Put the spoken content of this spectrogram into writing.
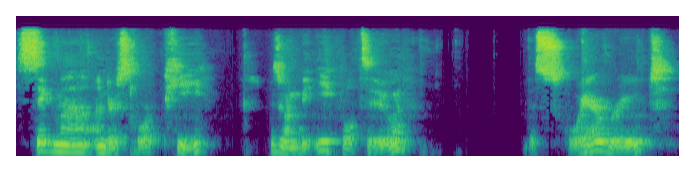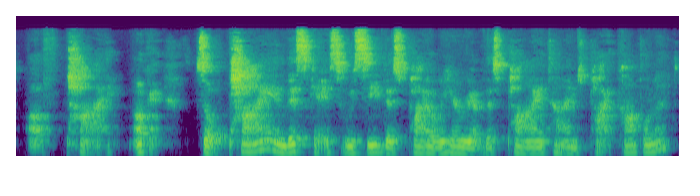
Sigma underscore p is going to be equal to the square root of pi. Okay, so pi in this case, we see this pi over here, we have this pi times pi complement.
